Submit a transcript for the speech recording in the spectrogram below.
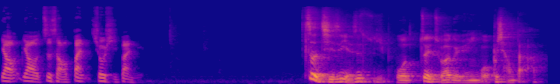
要要至少半休息半年。这其实也是我最主要的原因，我不想打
